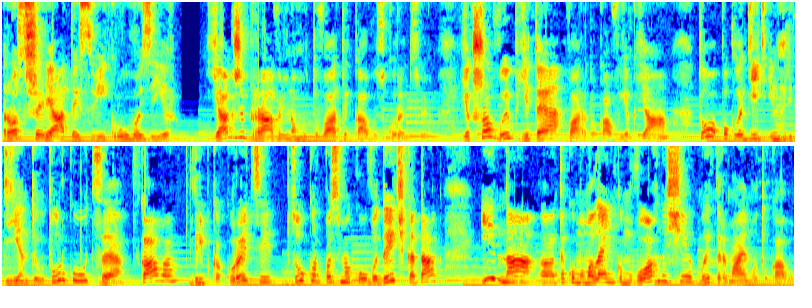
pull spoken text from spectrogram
розширяти свій кругозір. Як же правильно готувати каву з курицею? Якщо ви п'єте варену каву, як я, то покладіть інгредієнти у турку: це кава, дрібка куриці, цукор по смаку, водичка, так. І на е, такому маленькому вогнищі ми тримаємо ту каву.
